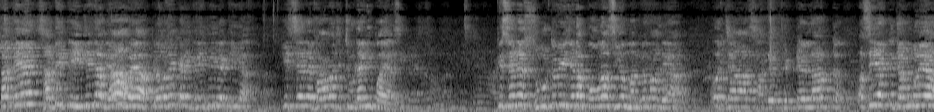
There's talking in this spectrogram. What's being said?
ਤਾਂ ਇਹ ਸਾਡੀ ਧੀ ਜੀ ਦਾ ਵਿਆਹ ਹੋਇਆ, ਪਿਓ ਦੇ ਘਰੇ ਗਰੀਬੀ ਵੇਖੀ ਆ। ਕਿਸੇ ਨੇ ਬਾਹਾਂ 'ਚ ਚੂੜਾ ਨਹੀਂ ਪਾਇਆ ਸੀ। ਕਿਸੇ ਨੇ ਸੂਟ ਵੀ ਜਿਹੜਾ ਪਾਉਣਾ ਸੀ, ਉਹ ਮੰਗਵਾ ਲਿਆ। ਉਹ ਜਾ ਸਾਡੇ ਫਿੱਟੇ ਲੰਤ, ਅਸੀਂ ਇੱਕ ਜਨਮ ਲਿਆ।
